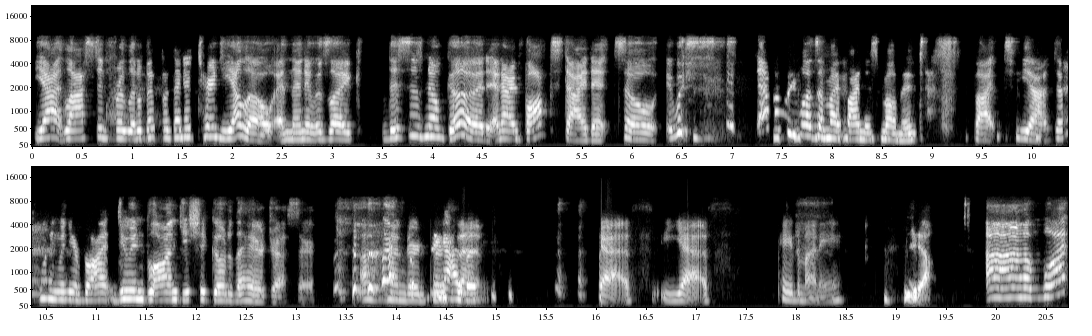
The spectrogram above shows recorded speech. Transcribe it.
yeah, it lasted for a little bit, but then it turned yellow. And then it was like, this is no good. And I box dyed it. So it was definitely wasn't my finest moment. But yeah, definitely when you're blind, doing blonde, you should go to the hairdresser. A hundred percent. Yes, yes. Pay the money. yeah. Uh, what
